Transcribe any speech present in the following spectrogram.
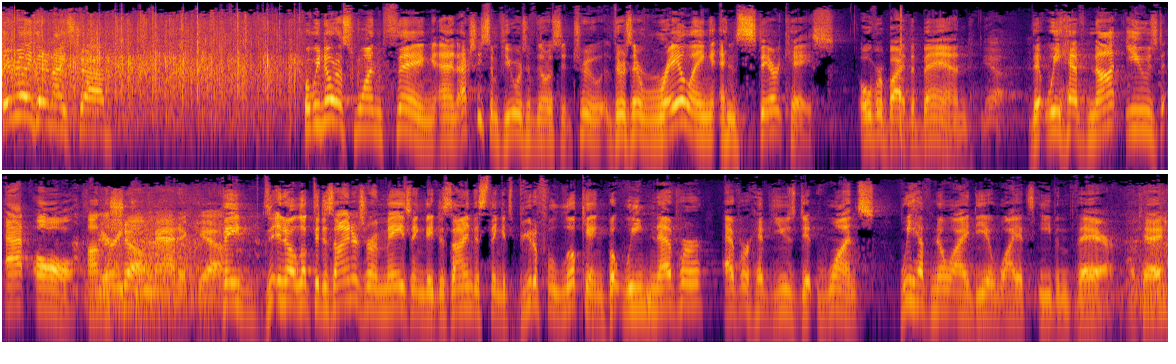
They really did a nice job. But we noticed one thing, and actually some viewers have noticed it too. There's a railing and staircase over by the band Yeah. that we have not used at all on Very the show. dramatic, yeah. They, you know, look, the designers are amazing. They designed this thing. It's beautiful looking, but we never, ever have used it once. We have no idea why it's even there, okay?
